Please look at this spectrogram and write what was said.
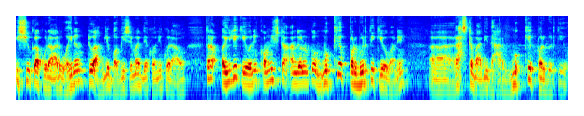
इस्युका कुराहरू होइनन्। त्यो हामीले भविष्यमा देखाउने कुरा हो। तर अहिले के हो भने कम्युनिस्ट आन्दोलनको मुख्य प्रवृत्ति के हो भने राष्ट्रवादी धार मुख्य प्रवृत्ति हो।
